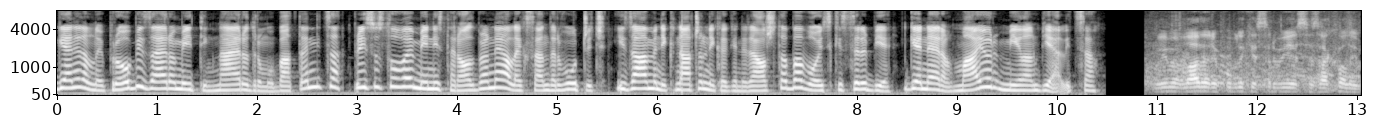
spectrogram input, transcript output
Generalnoj probi za aeromiting na aerodromu Batajnica prisustovao je ministar odbrane Aleksandar Vučić i zamenik načelnika generalštaba Vojske Srbije, general major Milan Bjelica. U ime vlade Republike Srbije se zahvalim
